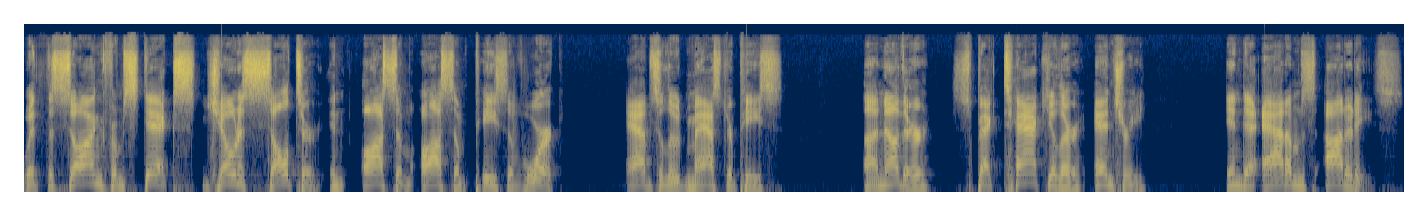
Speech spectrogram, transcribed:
with the song from Styx, Jonas Psalter. An awesome, awesome piece of work. Absolute masterpiece. Another spectacular entry into Adam's Oddities.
